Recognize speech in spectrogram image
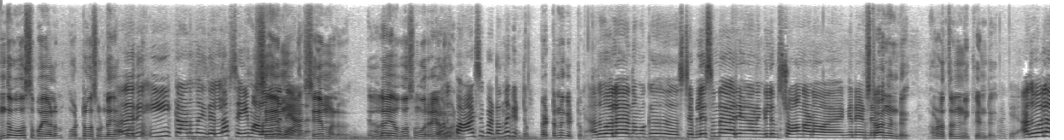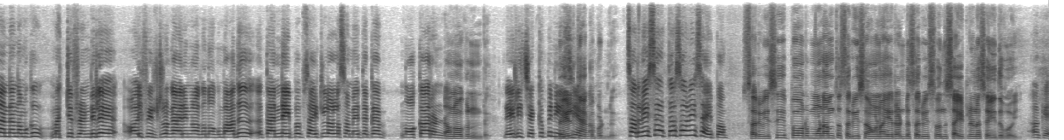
എന്ത് ഓസ് പോയാലും ഒറ്റ ഓസ് ഉണ്ടായാൽ അതായത് ഈ കാണുന്ന ഇതെല്ലാം സെയിം അളവ് തന്നെയാണ്. സെയിം അളവ്. എല്ലാ ഓസും ഒരേ അളവ് പാർട്സ് പെട്ടെന്ന് കിട്ടും. പെട്ടെന്ന് കിട്ടും. അതുപോലെ നമുക്ക് സ്റ്റെബിലൈസറിന്റെ കാര്യമാണെങ്കിലും സ്ട്രോങ് ആണോ? എങ്ങനെയുണ്ട്? സ്ട്രോങ് ഉണ്ട്. അവിടെ തന്നെ നിൽക്കുന്നുണ്ട് അതുപോലെ തന്നെ നമുക്ക് മറ്റ് ഫ്രണ്ടിലെ ഓയിൽ ഫിൽറ്ററും കാര്യങ്ങളൊക്കെ നോക്കുമ്പോൾ അത് തന്നെ ഇപ്പം സൈറ്റിലുള്ള സമയത്തൊക്കെ നോക്കാറുണ്ടോ? നോക്കുന്നുണ്ട്. ഡെയിലി ചെക്കപ്പിന് ഡെയിലി ചെക്കപ്പ് ഉണ്ട്. സർവീസ് എത്ര സർവീസ് ആയി ഇപ്പം? സർവീസ് ഇപ്പോൾ മൂന്നാമത്തെ സർവീസ് ആവണായി. രണ്ട് സർവീസ് വന്ന് സൈറ്റിലാണ് ചെയ്തു പോയി. ഓക്കെ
